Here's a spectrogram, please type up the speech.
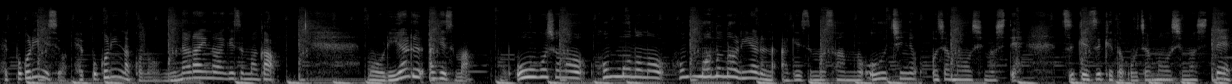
うへっぽこりんですよ。へっぽこりんなこの見習いの上妻がもうリアル上妻。大御所の本物の本物のリアルなあげ妻さんのお家にお邪魔をしましてずけずけとお邪魔をしまして、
